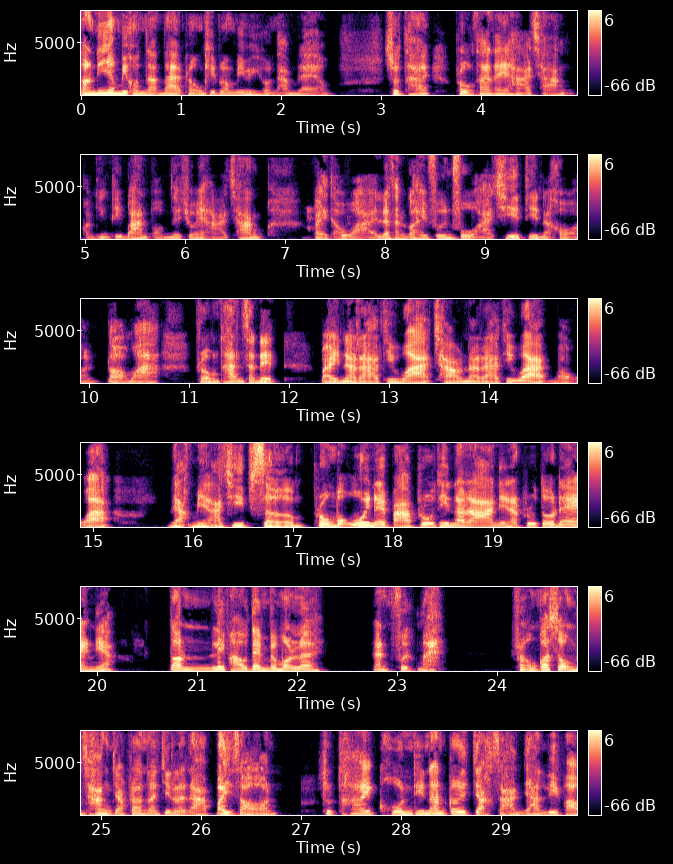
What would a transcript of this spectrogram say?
ตอนนี้ยังมีคนทำได้ พระองค์คิดว่าไม่มีคนทำแล้ว สุดท้ายพระองค์ท่านให้หาช่าง ความจริงที่บ้านผมเนี่ยช่วยหาช่างไปถวาย แล้วท่านก็ให้ฟื้นฟูอาชีพที่นครต่อมา พระองค์ท่านเสด็จไปนาราธิวาสชาวนาราธิวาสบอกว่าอยากมีอาชีพเสริม พระองค์บอกอุ้ยในป่าพรุที่นาราเนี่ยนะพรุโตแดงเนี่ย ต้นลิเผาเต็มไปหมดเลยงั้นฝึกไหมพระองค์ก็ส่งช่างจากพระนาจิรดาไปสอน สุดท้ายคนที่นั่นก็เลยจักสารย่านลิเผา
